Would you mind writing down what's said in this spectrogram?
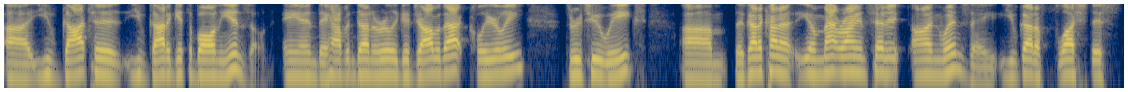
Uh, you've got to you've got to get the ball in the end zone, and they haven't done a really good job of that clearly through two weeks. Um, they've got to kind of, you know, Matt Ryan said it on Wednesday. You've got to flush this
